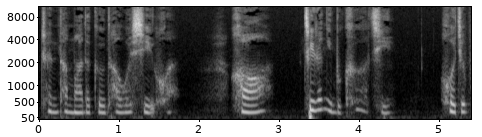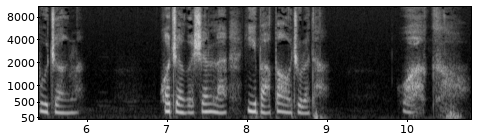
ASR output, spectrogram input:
真他妈的够套！我喜欢。好，既然你不客气，我就不装了。我转过身来，一把抱住了他。我靠，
